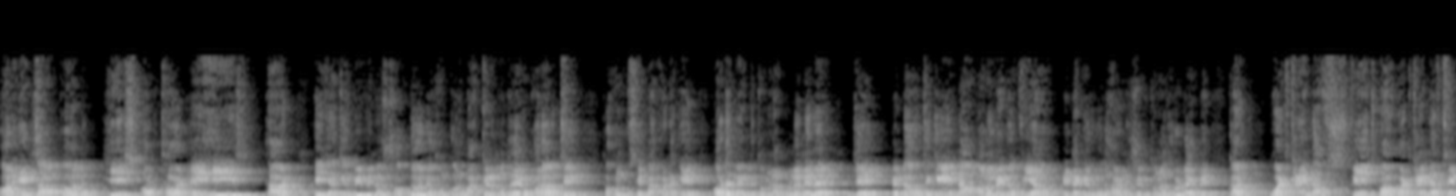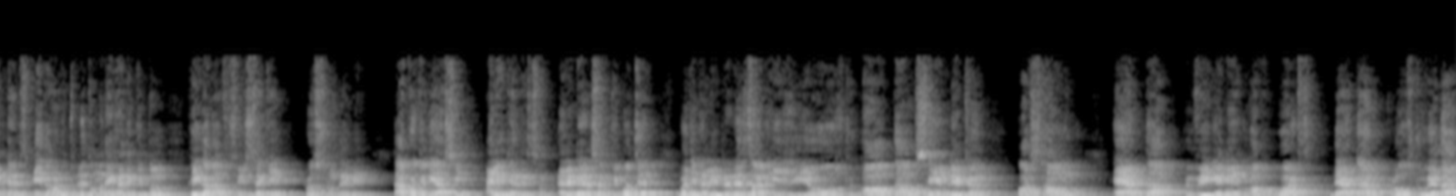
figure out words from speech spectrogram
for example hiss or থার্ড এই হিস থার্ড এই জাতীয় বিভিন্ন শব্দ যখন কোন বাক্যের মধ্যে করা হচ্ছে, তখন সেই বাক্যটাকে অটোমেটিকলি তোমরা বলে নেবে যে এটা হচ্ছে কি না অনোমেটোপিয়া এটাকে উদাহরণ হিসেবে তোমরা ধরে রাখবে। কারণ হোয়াট কাইন্ড অফ স্পিচ বা হোয়াট কাইন্ড অফ সেন্টেন্স এই ধরনের তুলে তোমাদের এখানে কিন্তু ফিগার অফ স্পিচ থেকে প্রশ্ন দেবে। তারপর যদি আসি অ্যালিটারেশন অ্যালিটারেশন কি বলছে? বলছে alliteration is used of the same letter or sound at the beginning of words that are close together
